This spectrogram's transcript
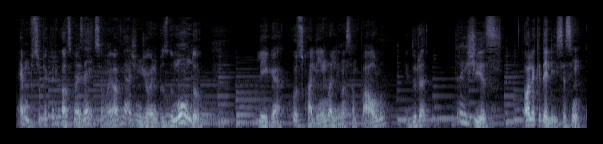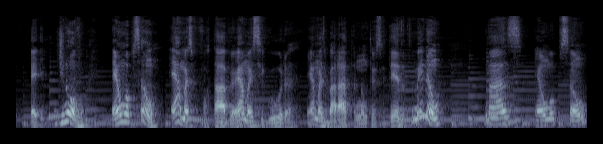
É super perigosa, mas é isso, a maior viagem de ônibus do mundo. Liga Cusco a Lima, Lima São Paulo, e dura três dias. Olha que delícia, assim. É, de novo, é uma opção. É a mais confortável, é a mais segura, é a mais barata, não tenho certeza? Também não. Mas é uma opção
